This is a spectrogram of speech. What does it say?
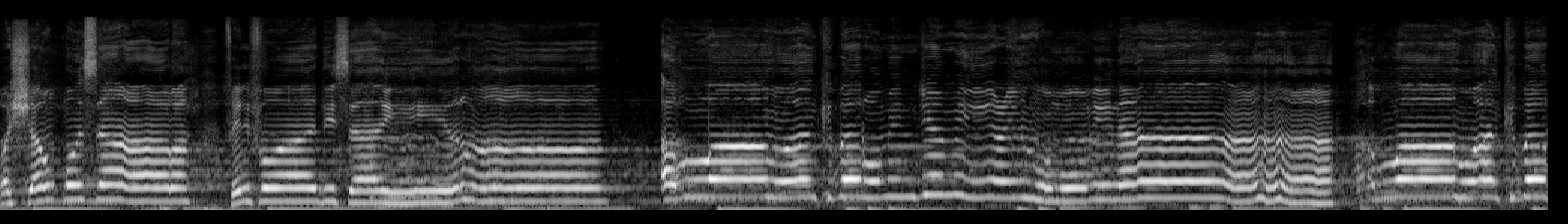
والشوق سار في الفؤاد سعيرا. الله همومنا الله أكبر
